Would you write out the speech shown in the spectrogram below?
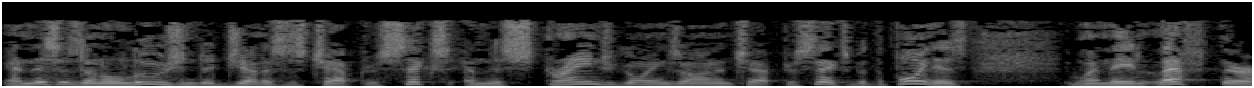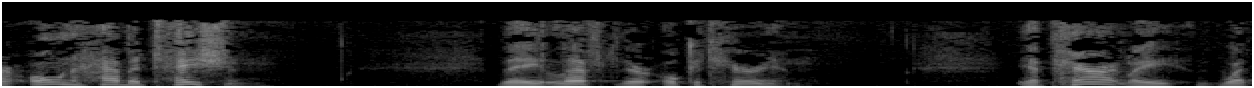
And this is an allusion to Genesis chapter 6 and the strange goings on in chapter 6. But the point is, when they left their own habitation, they left their oiketerion. Apparently, what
